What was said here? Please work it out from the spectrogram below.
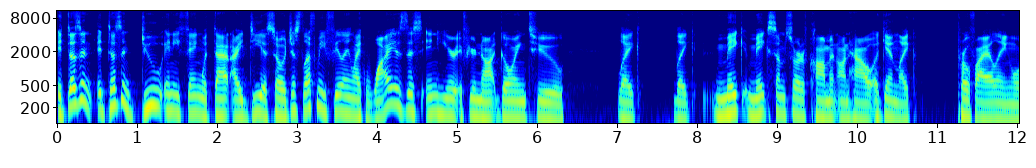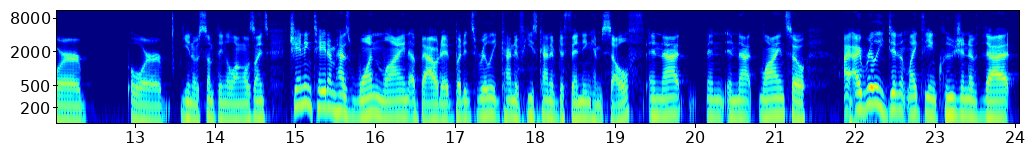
it doesn't it doesn't do anything with that idea. So it just left me feeling like why is this in here if you're not going to like like make make some sort of comment on how again like profiling or or you know something along those lines? Channing tatum has one line about it but it's really kind of he's kind of defending himself in that in in that line. So i, I really didn't like the inclusion of that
